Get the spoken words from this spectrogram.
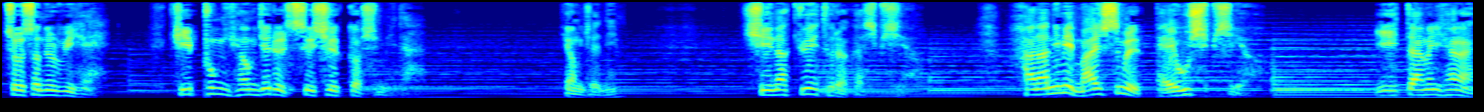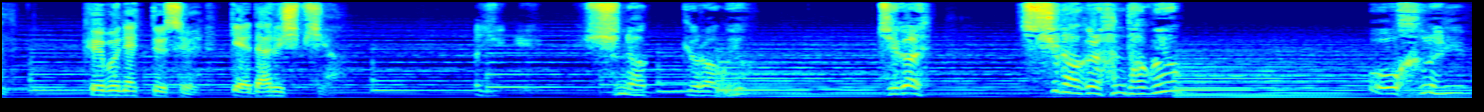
조선을 위해 기풍 형제를 쓰실 것입니다. 형제님, 신학교에 들어가십시오. 하나님의 말씀을 배우십시오. 이 땅을 향한 그분의 뜻을 깨달으십시오. 이- 신학교라고요? 제가 신학을 한다고요? 오, 하나님,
